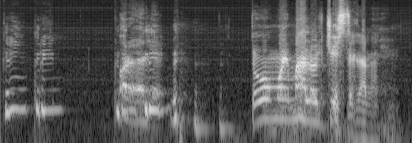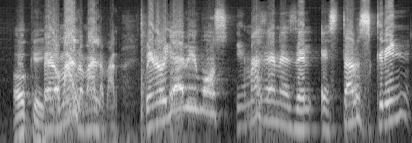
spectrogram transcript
Crin, crin. Estuvo muy malo el chiste, carnal. Ok. Pero malo, malo, malo. Pero ya vimos imágenes del Starscreen.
